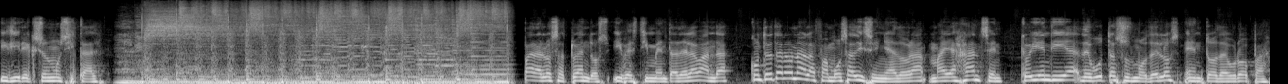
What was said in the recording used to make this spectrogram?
y dirección musical. Para los atuendos y vestimenta de la banda, contrataron a la famosa diseñadora Maya Hansen, que hoy en día debuta sus modelos en toda Europa.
